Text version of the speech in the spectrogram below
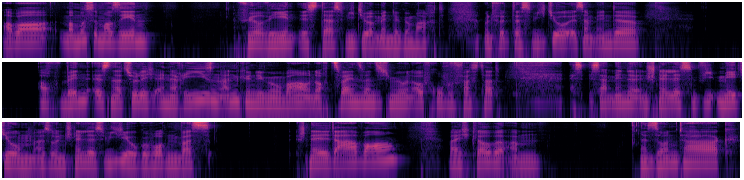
Aber man muss immer sehen, für wen ist das Video am Ende gemacht. Und für das Video ist am Ende auch wenn es natürlich eine riesen Ankündigung war und auch 22 Millionen Aufrufe fast hat, es ist am Ende ein schnelles Medium, also ein schnelles Video geworden, was schnell da war, weil ich glaube, am Sonntag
